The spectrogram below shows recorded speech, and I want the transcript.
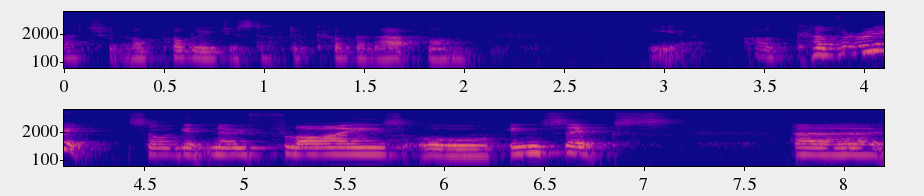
Actually, I'll probably just have to cover that one yeah, I'll cover it so I get no flies or insects uh,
